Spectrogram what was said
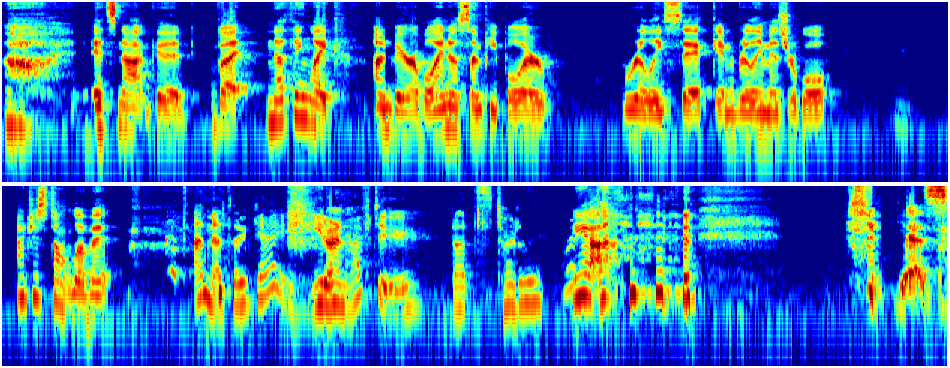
it's not good, but nothing like unbearable. I know some people are really sick and really miserable. Yeah. I just don't love it. And that's okay. You don't have to. That's totally fine. Yeah. yes.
